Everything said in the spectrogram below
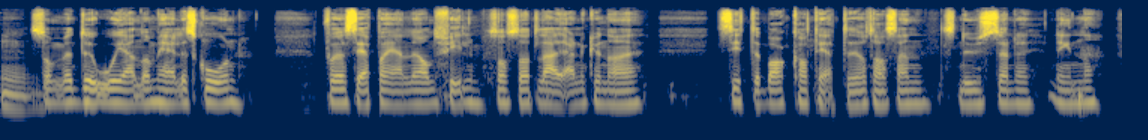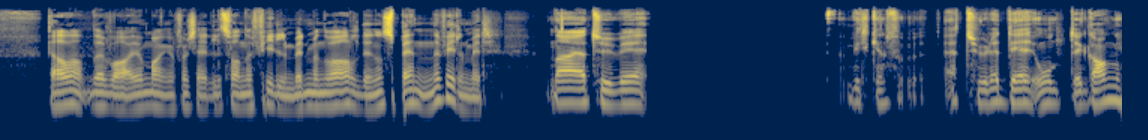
Mm. som dro gjennom hele skolen for å se på en eller annen film, sånn at læreren kunne sitte bak kateter og ta seg en snus eller lignende. Ja da, det var jo mange forskjellige sånne filmer, men det var aldri noen spennende filmer. Nei, jeg tror vi Hvilken Jeg tror det er Der ondt i gang.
